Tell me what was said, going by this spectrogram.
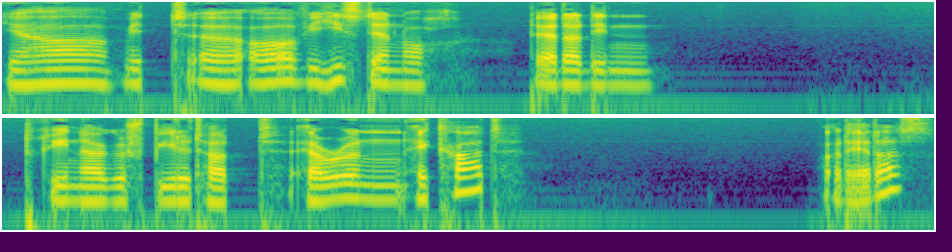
Ja, mit, äh, oh, wie hieß der noch? Der da den Trainer gespielt hat. Aaron Eckhart? War der das?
